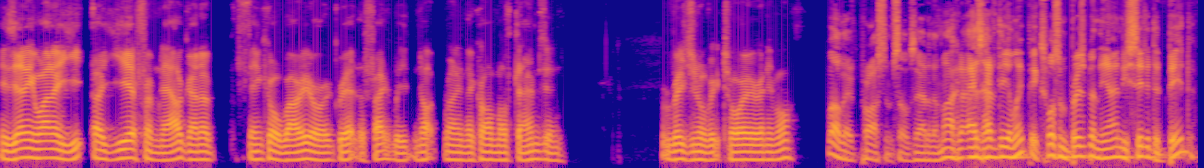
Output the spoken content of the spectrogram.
"Is anyone a, a year from now going to think or worry or regret the fact we're not running the Commonwealth Games in regional Victoria anymore?" Well, they've priced themselves out of the market, as have the Olympics. Wasn't Brisbane the only city that bid on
